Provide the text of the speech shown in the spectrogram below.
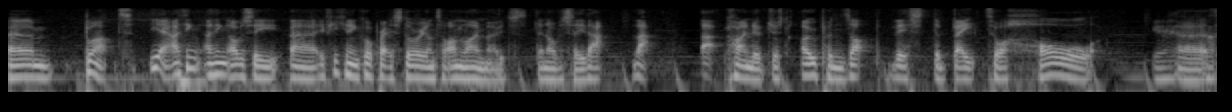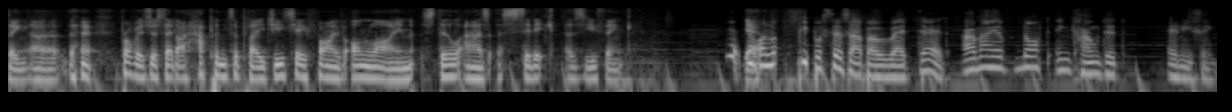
Um, but yeah, I think I think obviously uh, if you can incorporate a story onto online modes, then obviously that that that kind of just opens up this debate to a whole yeah. uh, thing. Uh, Prophet's just said, "I happen to play GTA 5 online, still as acidic as you think." Yeah. No, a lot of people says that about Red Dead, and I have not encountered anything.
